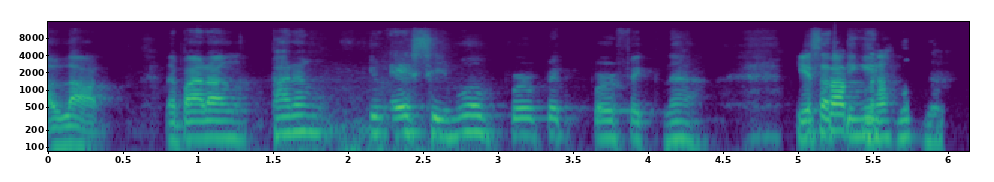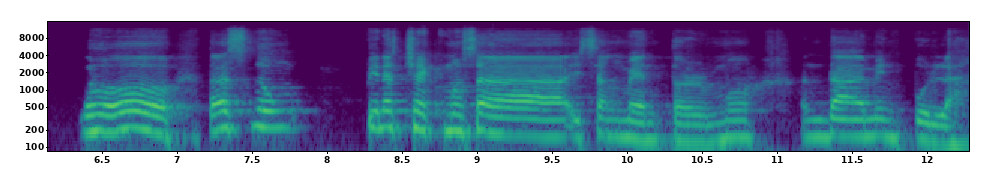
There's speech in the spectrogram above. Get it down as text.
a lot. Na parang, parang yung essay mo, perfect, perfect na. You Sa tingin no? mo. Oo. Tapos nung pina-check mo sa isang mentor mo, ang daming pula.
